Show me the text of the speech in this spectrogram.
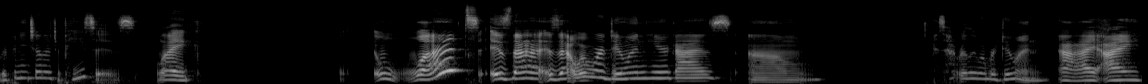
ripping each other to pieces. Like what? Is that is that what we're doing here, guys? Um is that really what we're doing? I I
